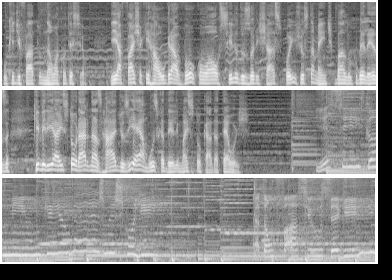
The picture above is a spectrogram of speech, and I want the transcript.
o que de fato não aconteceu. E a faixa que Raul gravou com o auxílio dos orixás foi justamente Maluco Beleza, que viria a estourar nas rádios e é a música dele mais tocada até hoje. E esse caminho que eu mesmo escolhi é tão fácil seguir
